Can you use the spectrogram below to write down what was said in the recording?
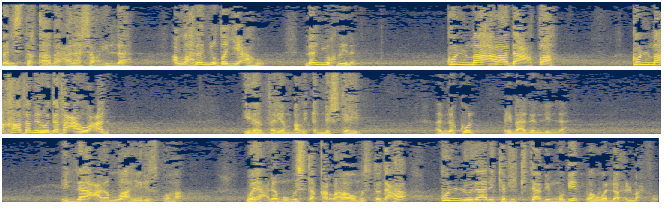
من استقام على شرع الله الله لن يضيعه لن يخذله. كل ما أراد أعطاه كل ما خاف منه دفعه عنه. إذا فلينبغي أن نجتهد أن نكون عبادا لله. إلا على الله رزقها. ويعلم مستقرها ومستودعها. كل ذلك في كتاب مبين وهو اللوح المحفوظ.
